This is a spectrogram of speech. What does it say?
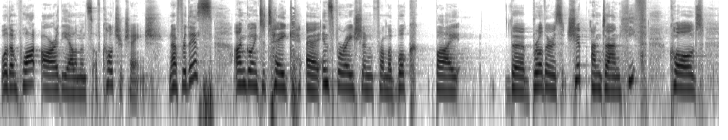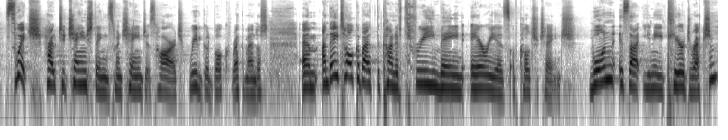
well, then what are the elements of culture change? Now, for this, I'm going to take uh, inspiration from a book by the brothers Chip and Dan Heath called Switch How to Change Things When Change is Hard. Really good book, recommend it. Um, and they talk about the kind of three main areas of culture change. One is that you need clear direction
